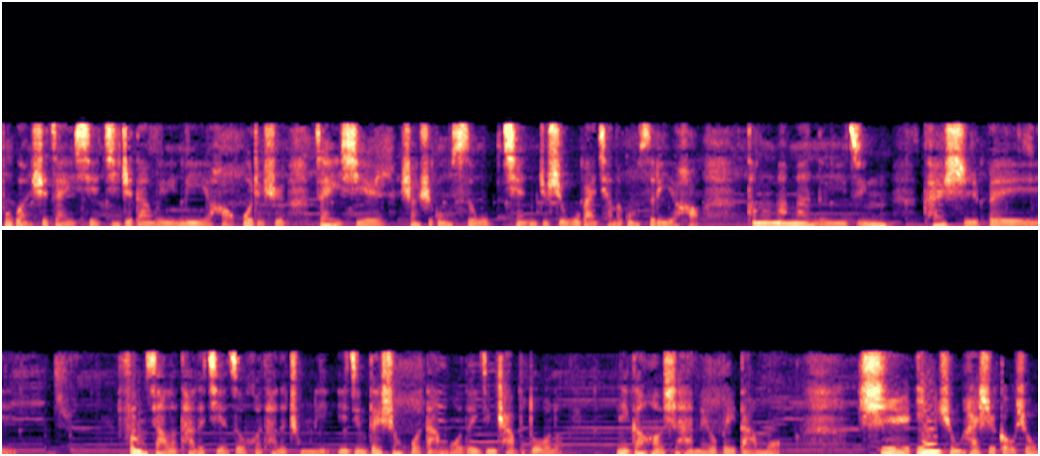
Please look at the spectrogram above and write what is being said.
不管是在一些机制单位里面也好，或者是在一些上市公司五千就是五百强的公司里也好，他们慢慢的已经开始被。放下了他的节奏和他的冲力，已经被生活打磨的已经差不多了。你刚好是还没有被打磨，是英雄还是狗熊？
